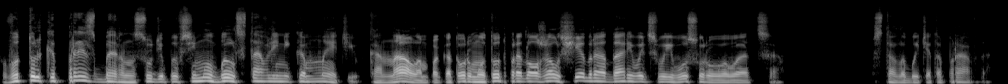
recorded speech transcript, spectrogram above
Вот только Пресберн, судя по всему, был ставленником Мэтью, каналом, по которому тот продолжал щедро одаривать своего сурового отца. Стало быть, это правда.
